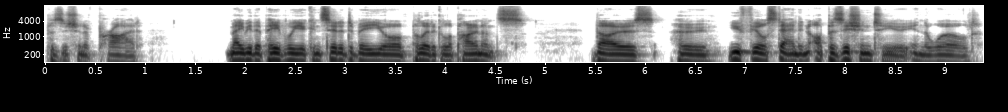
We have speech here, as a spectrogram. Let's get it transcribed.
position of pride. Maybe the people you consider to be your political opponents, those who you feel stand in opposition to you in the world,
